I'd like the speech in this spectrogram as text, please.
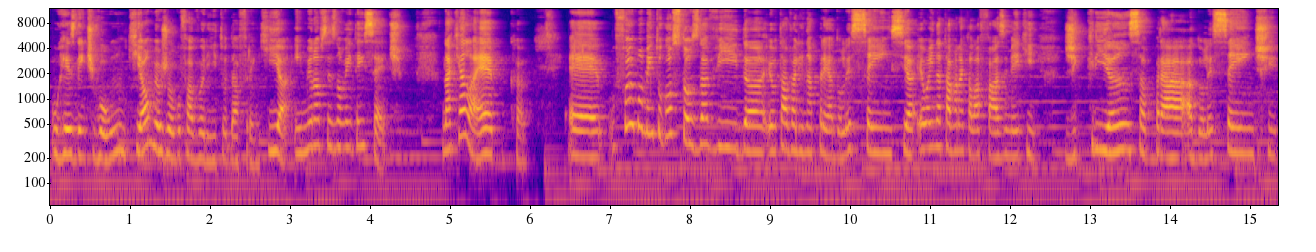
o Resident Evil 1, que é o meu jogo favorito da franquia, em 1997. Naquela época, é, foi um momento gostoso da vida, eu tava ali na pré-adolescência, eu ainda tava naquela fase meio que de criança para adolescente,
